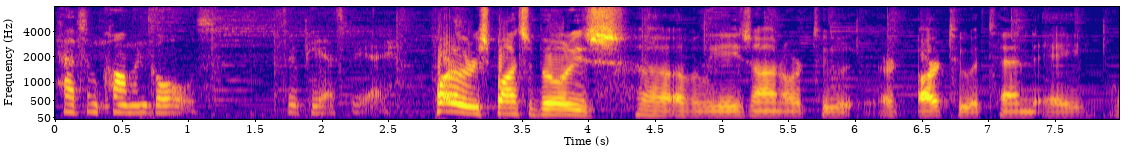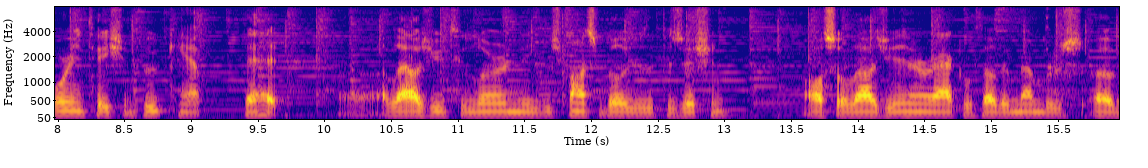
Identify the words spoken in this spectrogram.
have some common goals through PSBA. Part of the responsibilities uh, of a liaison are to, are, are, to attend a orientation boot camp that uh, allows you to learn the responsibilities of the position, also allows you to interact with other members of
